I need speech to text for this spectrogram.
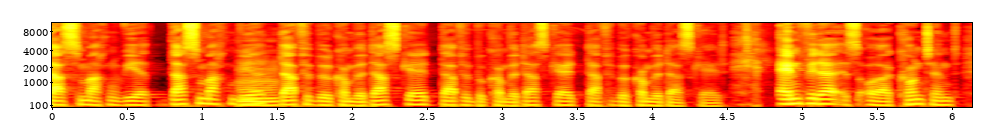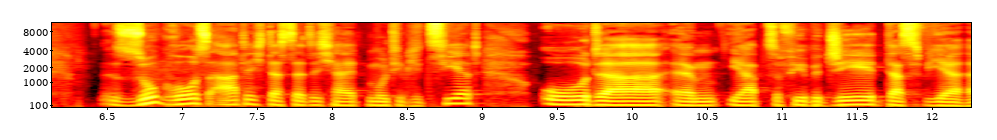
das machen wir, das machen wir, dafür bekommen wir das Geld, dafür bekommen wir das Geld, dafür bekommen wir das Geld. Entweder ist euer Content so großartig, dass er sich halt multipliziert oder ähm, ihr habt so viel Budget, dass wir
